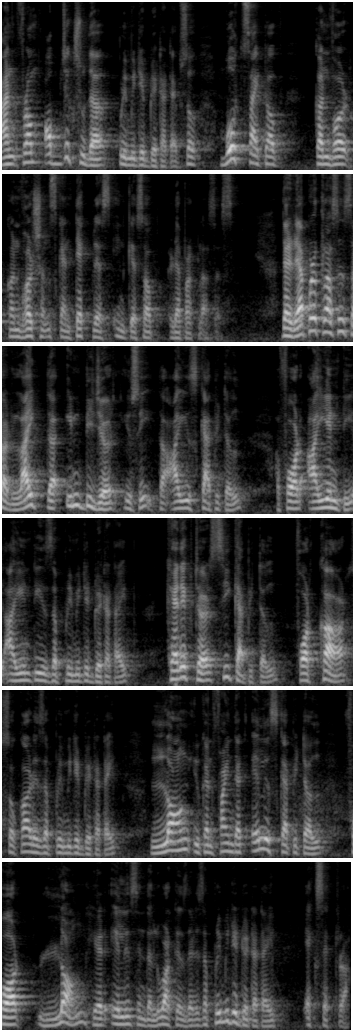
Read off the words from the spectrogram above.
and from objects to the primitive data type. So, both side of convert conversions can take place in case of wrapper classes. The wrapper classes are like the integer, you see the i is capital for int, int is a primitive data type, character c capital for char, so char is a primitive data type, long you can find that L is capital for long here L is in the lowercase that is a primitive data type etc.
